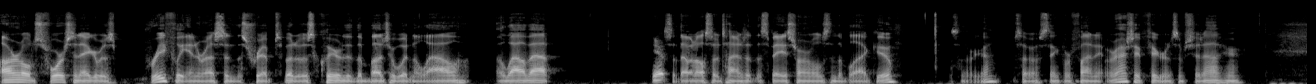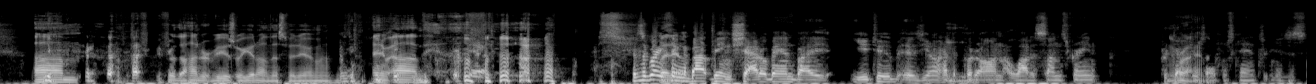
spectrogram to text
Arnold Schwarzenegger was briefly interested in the script, but it was clear that the budget wouldn't allow allow that. Yep. So that would also tie into the Space Arnolds and the Black Goo. So there we go. So I think we're finding we're actually figuring some shit out here. Um, for the hundred views we get on this video. Anyway, um, That's a great But, thing uh, about being shadow banned by YouTube is you don't have to put on a lot of sunscreen. protect Right. yourself from cancer. You just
